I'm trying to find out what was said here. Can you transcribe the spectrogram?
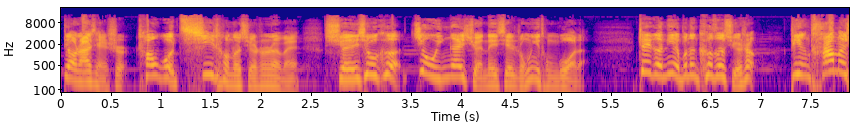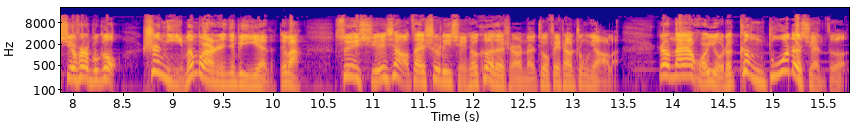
调查显示，超过七成的学生认为选修课就应该选那些容易通过的。这个你也不能苛责学生，毕竟他们学分不够，是你们不让人家毕业的，对吧？所以学校在设立选修课的时候呢，就非常重要了，让大家伙有着更多的选择，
